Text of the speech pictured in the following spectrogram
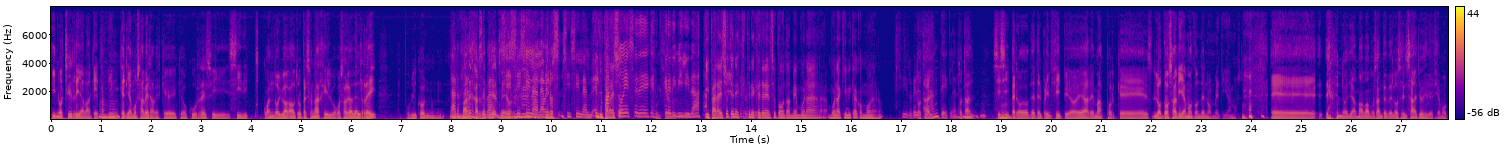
y no chirriaba, que también queríamos saber a ver qué, qué ocurre si, si cuando yo haga otro personaje y luego salga del rey, público Claro, va a dejar de creerme. Sí, ¿o sí, no? sí, la, la Y no. veros- sí, sí, la- el pacto eso- ese de credibilidad. Y para eso tienes, tienes que tener, supongo, también buena, buena química con Mona, ¿no? Sí, lo que Total, decía antes, claro. Total. Mm. Sí, sí, pero desde el principio, ¿eh? además, porque los dos sabíamos dónde nos metíamos. Eh, nos llamábamos antes de los ensayos y decíamos,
